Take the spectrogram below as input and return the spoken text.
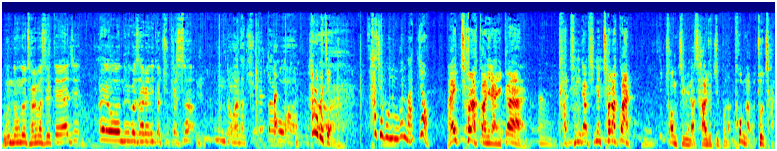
운동도 젊었을 때 해야지. 아유 늙어서 하려니까 죽겠어. 운동하다 죽겠다고. 아, 할아버지, 사주 보는 분 맞죠? 아이 철학관이라니까. 같은 값이면 철학관. 점집이나 사주집보다 폼나고 좋잖아.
